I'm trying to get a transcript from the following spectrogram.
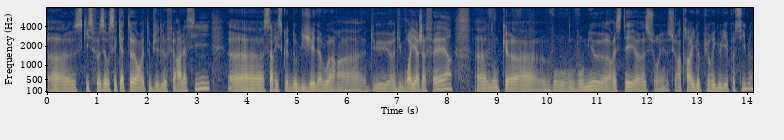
Euh, ce qui se faisait au sécateur, on va être obligé de le faire à la scie. Euh, ça risque d'obliger d'avoir euh, du, broyage à faire. donc vaut, vaut, mieux rester sur, sur un travail le plus régulier possible.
